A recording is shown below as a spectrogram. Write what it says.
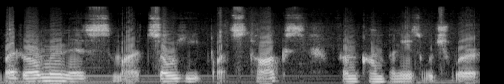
But Roman is smart, so he bought stocks from companies which were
